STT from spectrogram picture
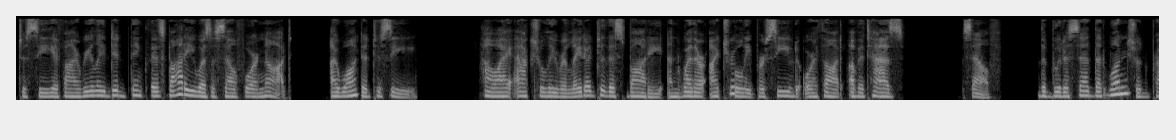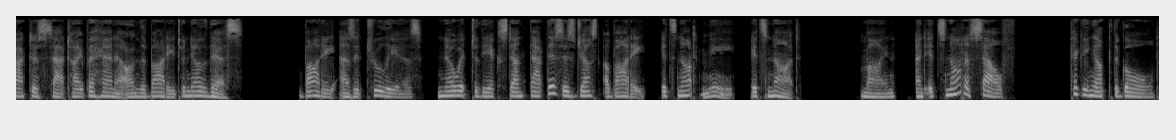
to see if I really did think this body was a self or not. I wanted to see how I actually related to this body and whether I truly perceived or thought of it as self. The Buddha said that one should practice satipatthana on the body to know this body as it truly is, know it to the extent that this is just a body, it's not me, it's not mine, and it's not a self. Picking up the gold.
